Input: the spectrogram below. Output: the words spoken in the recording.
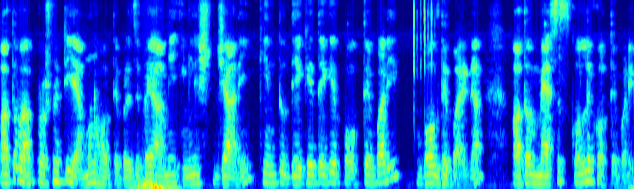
অথবা প্রশ্নটি এমন হতে পারে যে, ভাই, আমি ইংলিশ জানি, কিন্তু দেখে দেখে পড়তে পারি, বলতে পারি না, অথবা মেসেজ করলে করতে পারি।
